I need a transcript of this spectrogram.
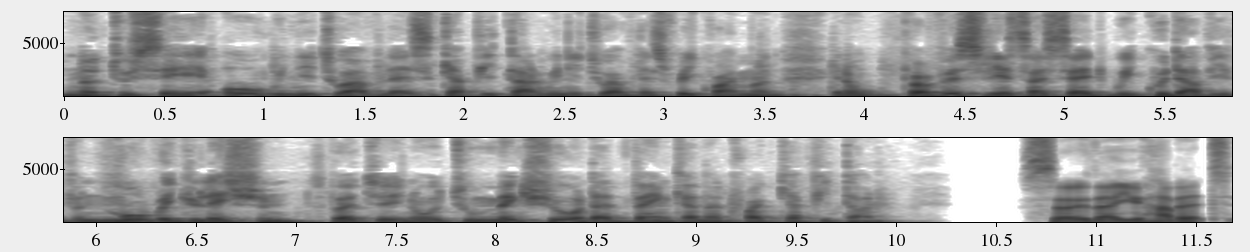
not to say, oh, we need to have less capital, we need to have less requirement. You know, previously, as I said, we could have even more regulation, but you know, to make sure that bank can attract capital. So there you have it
